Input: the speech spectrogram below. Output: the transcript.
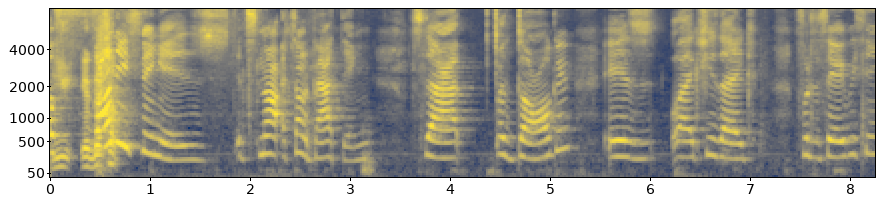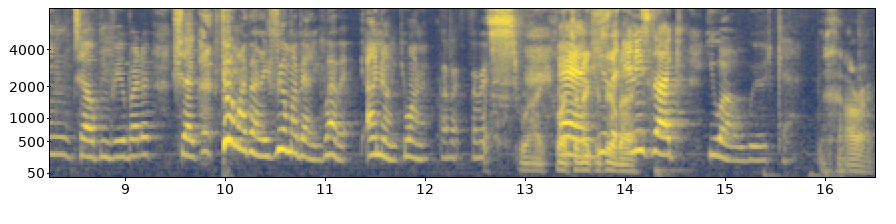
a you, if funny some- thing is, it's not. It's not a bad thing. It's that a dog is like she's like for the therapy thing to help him feel better. She's like, feel my belly, feel my belly, rub it. I know you want it, rub it, rub it. right for it to And make you he's feel like, better. and he's like, you are a weird cat. All right.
